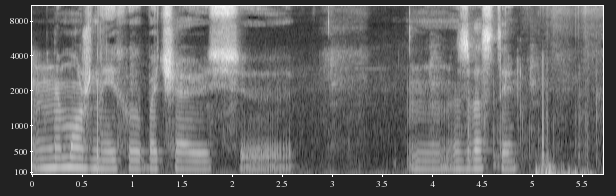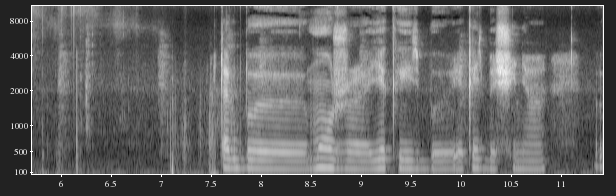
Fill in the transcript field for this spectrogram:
Не можна їх, вибачаюсь, е, звести. Так би, може, якийсь би, якесь би щеня е,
